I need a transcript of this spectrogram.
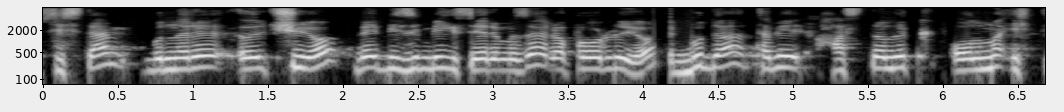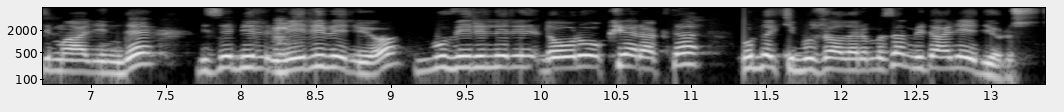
sistem bunları ölçüyor ve bizim bilgisayarımıza raporluyor. Bu da tabii hastalık olma ihtimalinde bize bir veri veriyor. Bu verileri doğru okuyarak da buradaki buzağlarımıza müdahale ediyoruz.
